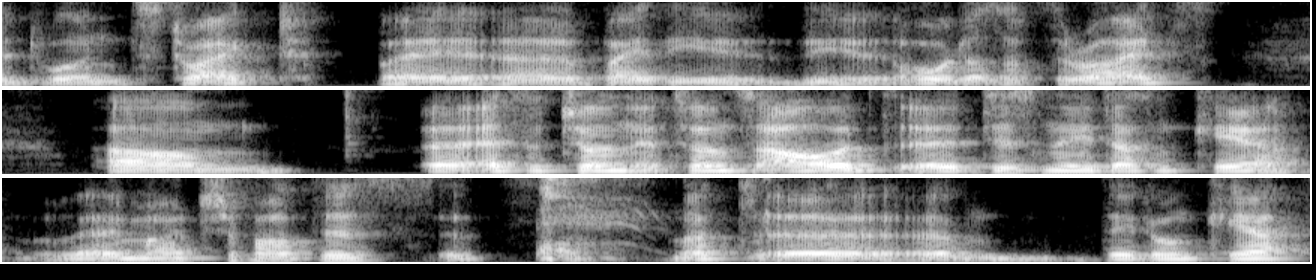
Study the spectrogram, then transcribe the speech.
it won't strike by uh, by the the holders of the rights. Um, as it turn it turns out, uh, Disney doesn't care very much about this. It's, it's not uh, um, they don't care.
